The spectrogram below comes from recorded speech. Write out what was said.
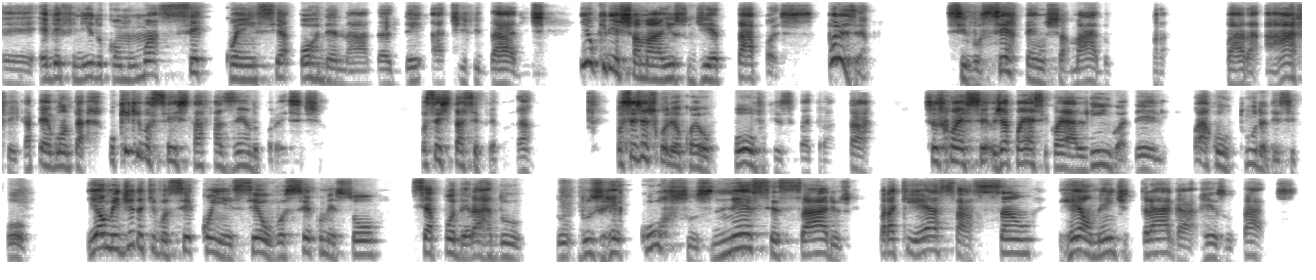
é, é definido como uma sequência ordenada de atividades. E eu queria chamar isso de etapas. Por exemplo, se você tem um chamado para, para a África, pergunta: o que, que você está fazendo por esse chamado? Você está se preparando? Você já escolheu qual é o povo que você vai tratar? Você já conhece qual é a língua dele? Qual é a cultura desse povo? E à medida que você conheceu, você começou a se apoderar do, do, dos recursos necessários para que essa ação realmente traga resultados?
